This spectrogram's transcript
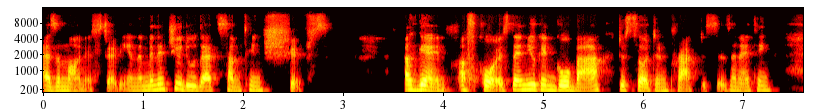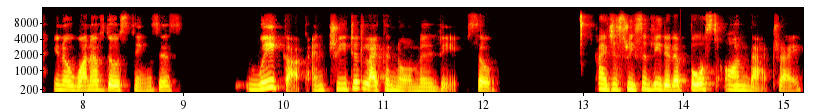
as a monastery and the minute you do that something shifts again of course then you can go back to certain practices and i think you know one of those things is wake up and treat it like a normal day. So I just recently did a post on that, right?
